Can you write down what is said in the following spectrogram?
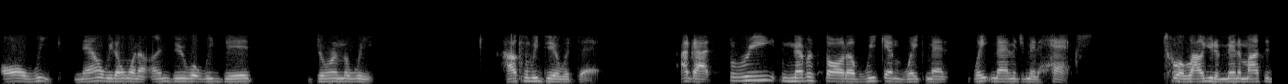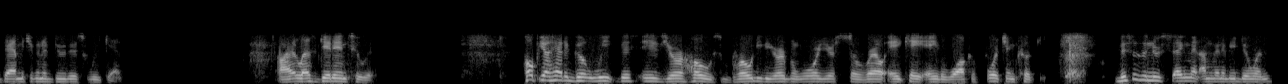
all week. Now we don't want to undo what we did during the week. How can we deal with that? I got three never thought of weekend weight, man- weight management hacks to allow you to minimize the damage you're going to do this weekend. All right, let's get into it. Hope y'all had a good week. This is your host, Brody the Urban Warrior Sorrell, aka the Walking Fortune Cookie. This is a new segment I'm going to be doing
